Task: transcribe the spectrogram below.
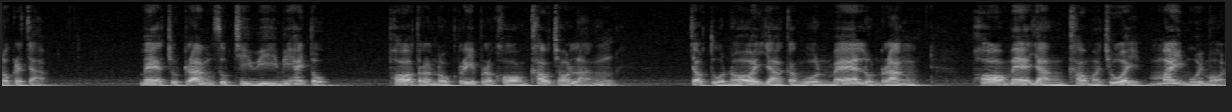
นกกระจาบ แม่จุดรั้งสุดชีวีไม่ให้ตก พ่อตระหนกรีบประคองเข้าช้อนหลัง เจ้าตัวน้อยอย่ากังวลแม้หล่นรัง พ่อแม่ยังเข้ามาช่วยไม่มวยหมอน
